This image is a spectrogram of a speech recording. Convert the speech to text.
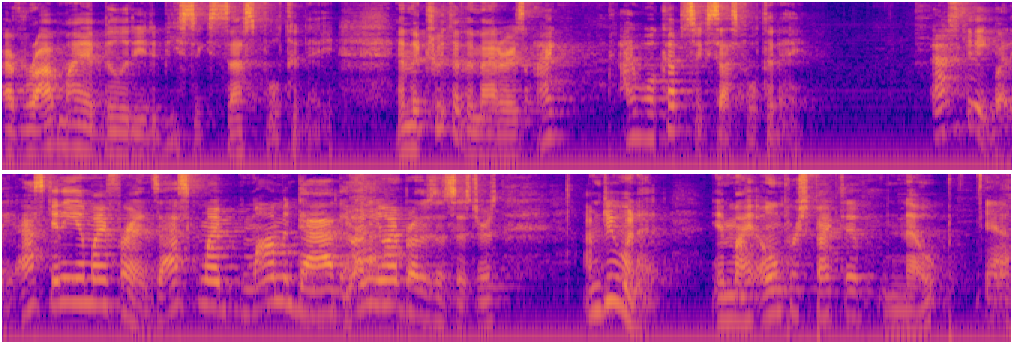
I've robbed my ability to be successful today. And the truth of the matter is I I woke up successful today. Ask anybody. Ask any of my friends. Ask my mom and dad, any of my brothers and sisters. I'm doing it. In my own perspective, nope. Yeah.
